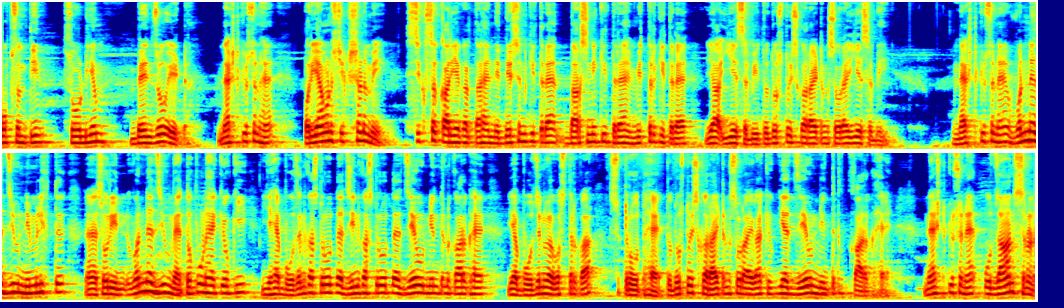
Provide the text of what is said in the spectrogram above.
ऑप्शन तीन सोडियम बेंजोएट नेक्स्ट क्वेश्चन है, पर्यावरण शिक्षण में शिक्षक कार्य करता है, निर्देशन की तरह, दार्शनिक की तरह, मित्र की तरह, या ये सभी? तो दोस्तों, इसका राइट आंसर है ये सभी। नेक्स्ट क्वेश्चन है वन्य जीव निम्नलिखित सॉरी वन्य जीव महत्वपूर्ण है क्योंकि यह भोजन का स्रोत है, जिन का स्रोत है, जैव नियंत्रण कारक है, या भोजन व वस्त्र का स्रोत है। तो दोस्तों, इसका राइट आंसर आएगा क्योंकि यह जैव नियंत्रण कारक है। नेक्स्ट क्वेश्चन है उजान शरण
